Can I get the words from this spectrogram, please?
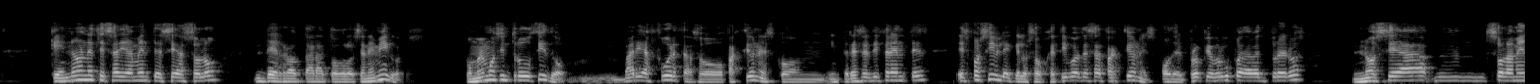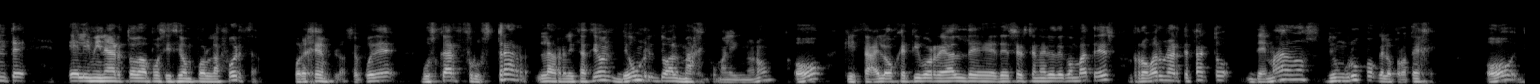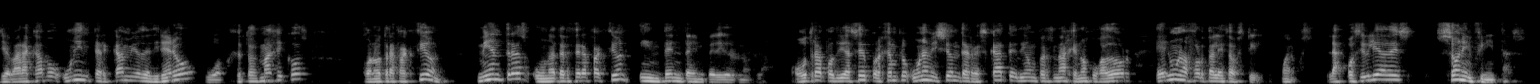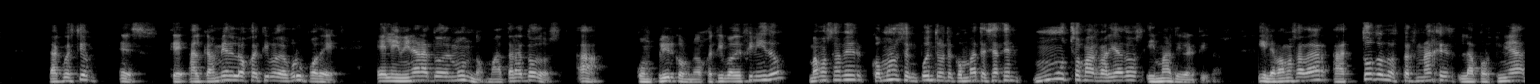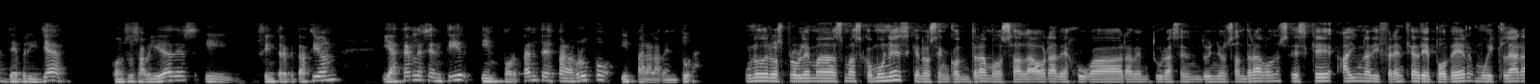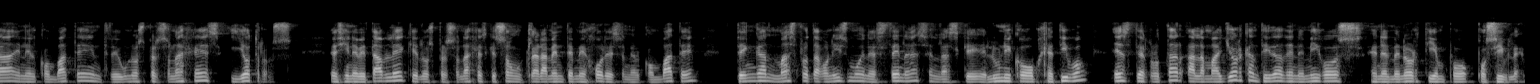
que no necesariamente sea solo derrotar a todos los enemigos. Como hemos introducido varias fuerzas o facciones con intereses diferentes, es posible que los objetivos de esas facciones o del propio grupo de aventureros no sea mm, solamente eliminar toda oposición por la fuerza. Por ejemplo, se puede buscar frustrar la realización de un ritual mágico maligno, ¿no? O quizá el objetivo real de, ese escenario de combate es robar un artefacto de manos de un grupo que lo protege. O llevar a cabo un intercambio de dinero u objetos mágicos con otra facción, mientras una tercera facción intenta impedírnoslo. Otra podría ser, por ejemplo, una misión de rescate de un personaje no jugador en una fortaleza hostil. Bueno, pues las posibilidades son infinitas. La cuestión es que al cambiar el objetivo del grupo de eliminar a todo el mundo, matar a todos, a cumplir con un objetivo definido, vamos a ver cómo los encuentros de combate se hacen mucho más variados y más divertidos. Y le vamos a dar a todos los personajes la oportunidad de brillar con sus habilidades y su interpretación y hacerles sentir importantes para el grupo y para la aventura. Uno de los problemas más comunes que nos encontramos a la hora de jugar aventuras en Dungeons and Dragons es que hay una diferencia de poder muy clara en el combate entre unos personajes y otros es inevitable que los personajes que son claramente mejores en el combate tengan más protagonismo en escenas en las que el único objetivo es derrotar a la mayor cantidad de enemigos en el menor tiempo posible.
